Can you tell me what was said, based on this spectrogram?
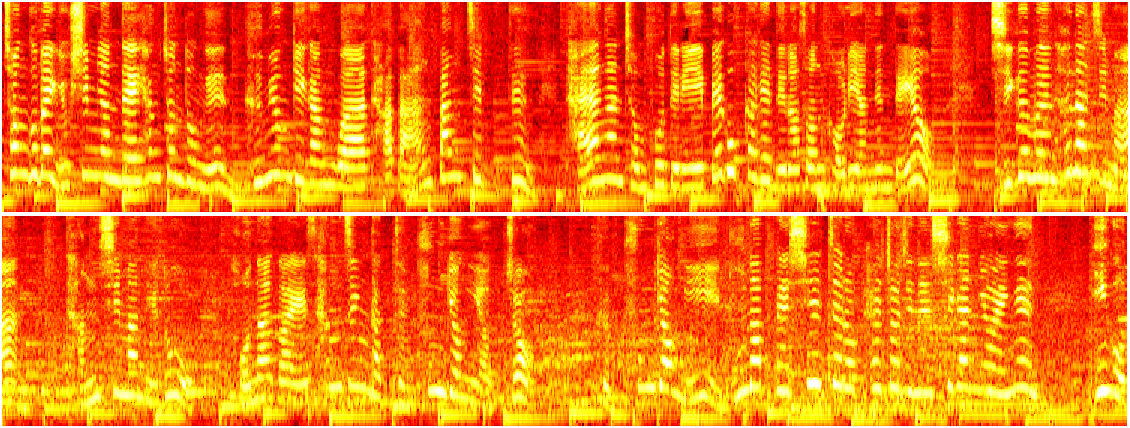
1960년대 향촌동은 금융기관과 다방, 빵집 등 다양한 점포들이 빼곡하게 늘어선 거리였는데요. 지금은 흔하지만 당시만 해도 번화가의 상징 같은 풍경이었죠. 그 풍경이 눈앞에 실제로 펼쳐지는 시간 여행은 이곳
